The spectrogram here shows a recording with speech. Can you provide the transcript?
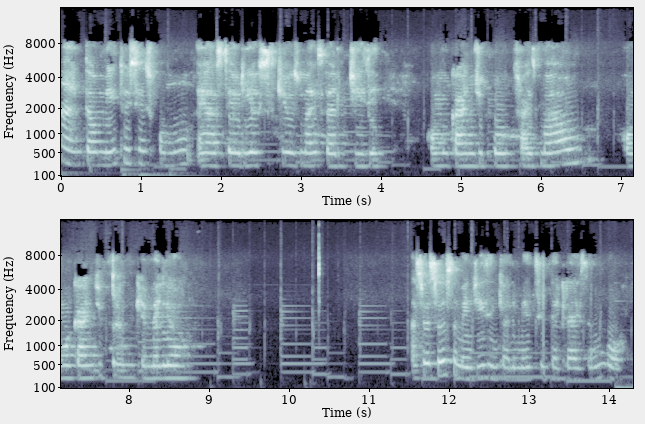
Ah, então mito e senso comum é as teorias que os mais velhos dizem, como carne de porco faz mal, como carne de frango que é melhor. As pessoas também dizem que alimentos integrais não engordam.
